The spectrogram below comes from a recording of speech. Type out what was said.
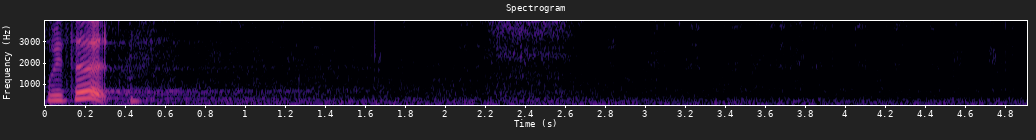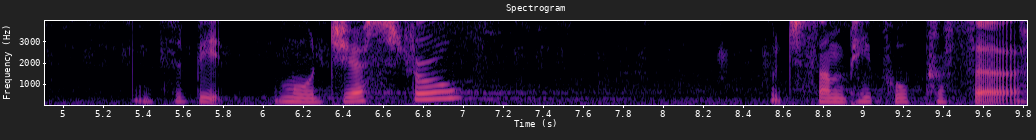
with it. It's a bit more gestural. which some people prefer.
